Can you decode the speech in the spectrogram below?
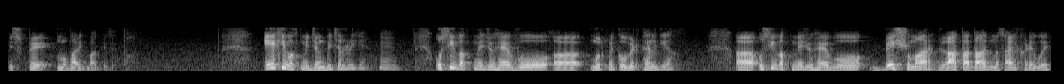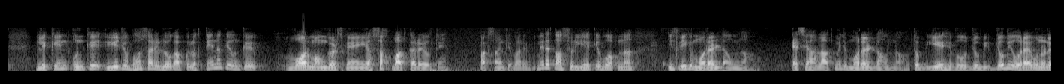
इस पर मुबारकबाद भी देता हूँ। एक ही वक्त में जंग भी चल रही है। हम्म। उसी वक्त में जो है वो आ, मुल्क में कोविड फैल गया। उसी वक्त में जो है वो बेशुमार लातादाद मसाइल खड़े हुए। लेकिन उनके ये जो बहुत सारे लोग आपको लगते हैं ना कि उनके वॉर मॉन्गर्स के हैं या सख्त बात कर रहे होते हैं पाकिस्तान के बारे में मेरा तासर यह है कि वो अपना इसलिए कि मॉरल डाउन ना हो। ऐसे हालात में जो मॉरल डाउन ना हो तो ये है वो जो भी जो भी हो रहा है उन्होंने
